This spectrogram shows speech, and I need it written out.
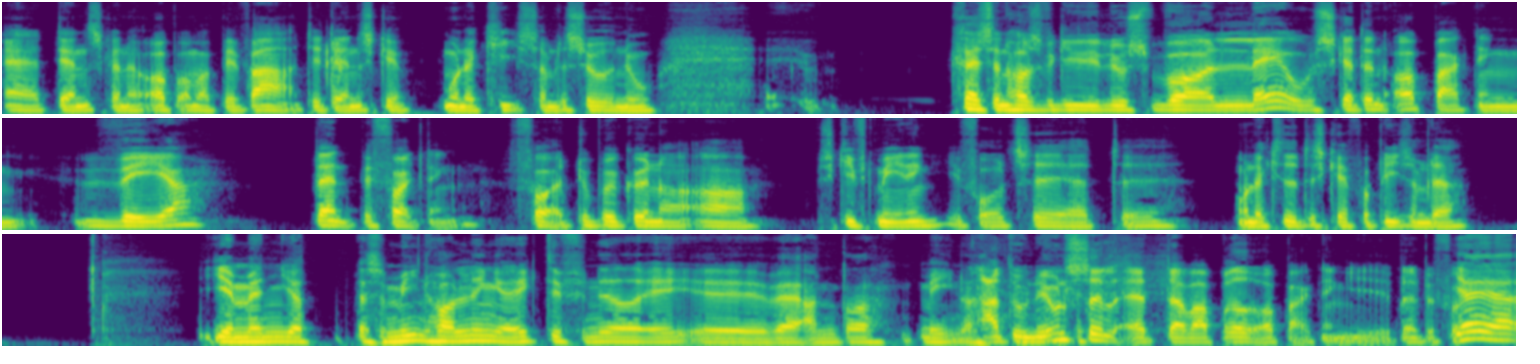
af danskerne op om at bevare det danske monarki, som det ser ud nu. Christian Holsvigilius, hvor lav skal den opbakning være blandt befolkningen, for at du begynder at skifte mening i forhold til, at øh, monarkiet det skal forblive som det er? Jamen, jeg, altså min holdning er ikke defineret af, øh, hvad andre mener. Har du nævnt selv, at der var bred opbakning i blandt befolkningen? Ja,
